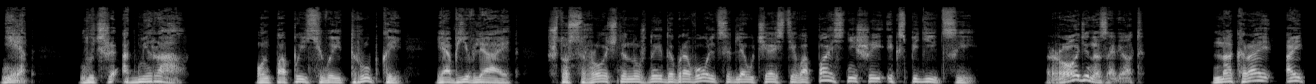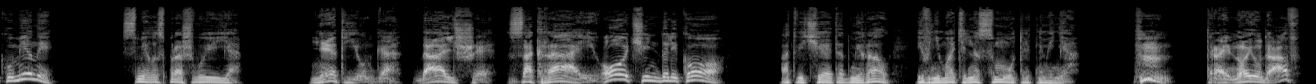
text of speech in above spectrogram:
Нет, лучше адмирал. Он попыхивает трубкой и объявляет, что срочно нужны добровольцы для участия в опаснейшей экспедиции. Родина зовет. На край Айкумены? Смело спрашиваю я. Нет, Юнга, дальше, за край, очень далеко, отвечает адмирал и внимательно смотрит на меня. Хм, тройной удав?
